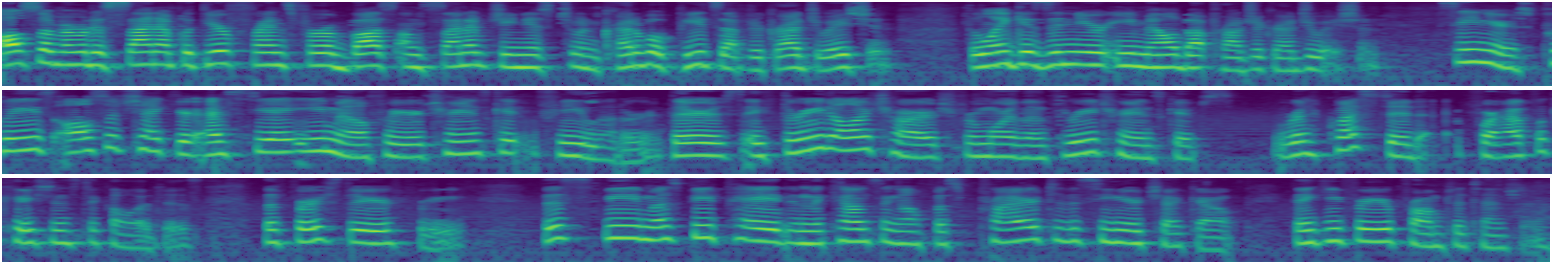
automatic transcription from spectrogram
Also, remember to sign up with your friends for a bus on Sign Up Genius to Incredible Pizza after graduation. The link is in your email about project graduation. Seniors, please also check your STA email for your transcript fee letter. There's a $3 charge for more than three transcripts requested for applications to colleges. The first three are free. This fee must be paid in the counseling office prior to the senior checkout. Thank you for your prompt attention.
